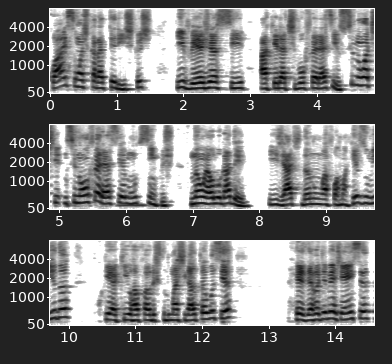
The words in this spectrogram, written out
quais são as características e veja se aquele ativo oferece isso. Se não, se não oferece, é muito simples, não é o lugar dele. E já te dando uma forma resumida, porque aqui o Rafael deixa tudo mastigado para você, reserva de emergência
